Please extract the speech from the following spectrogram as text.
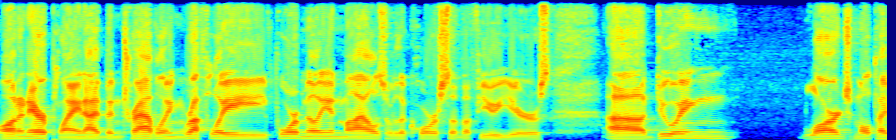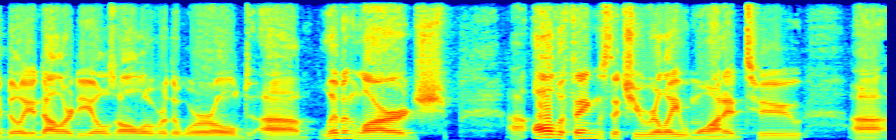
on an airplane. I'd been traveling roughly 4 million miles over the course of a few years, uh, doing large multi-billion dollar deals all over the world, uh, living large, uh, all the things that you really wanted to uh,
